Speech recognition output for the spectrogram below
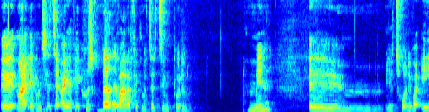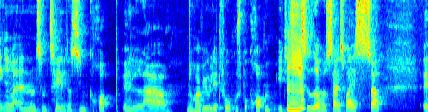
Øh, nej, jeg kom til at tænke, og jeg kan ikke huske, hvad det var, der fik mig til at tænke på det. Men øh, jeg tror, det var en eller anden, som talte om sin krop, eller nu har vi jo lidt fokus på kroppen i disse mm. tider hos Sizewise, så... Øh,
